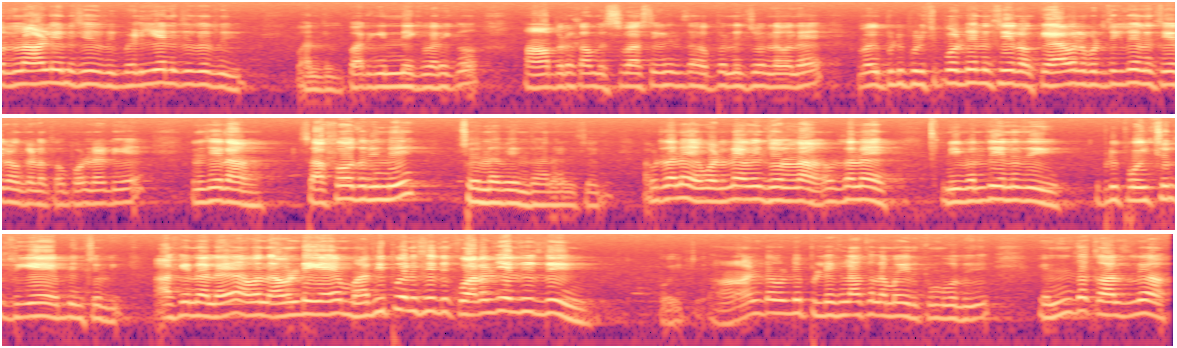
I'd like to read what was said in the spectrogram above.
ஒரு நாள் என்ன செய்யுது வெளியே என்ன செய்யுது வந்தது. பாருங்க இன்னைக்கு வரைக்கும் ஆபிரகாம் விசுவாசிகள் தப்புன்னு சொன்னவனே நம்ம இப்படி பிடிச்சி போட்டு என்ன செய்கிறோம் கேவலப்படுத்திக்கிட்டு என்ன செய்கிறோம் கிடக்கும். பொண்டாட்டியே என்ன செய்கிறான் சகோதரின்னு சொல்ல வேண்டானேன்னு சொல்லி அப்படி தானே உடனே அவன் சொல்லலாம். அப்படி தானே நீ வந்து என்னது இப்படி போய் சொல்லிட்டியே அப்படின்னு சொல்லி. ஆகையினால அவன் அவனுடைய மதிப்பு என்ன செய்து? குறைஞ்சி எழுதிது. போயிட்டு ஆண்டவனுடைய பிள்ளைகளாக நம்ம இருக்கும்போது எந்த காலத்துலையும்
